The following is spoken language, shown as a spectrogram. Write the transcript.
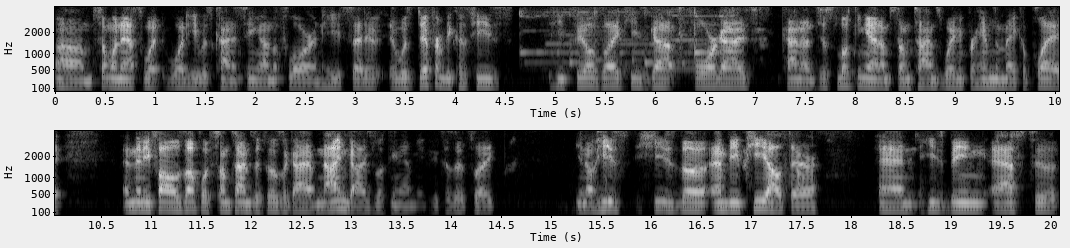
um, someone asked what what he was kind of seeing on the floor, and he said it, it was different because he's he feels like he's got four guys kind of just looking at him sometimes, waiting for him to make a play, and then he follows up with sometimes it feels like I have nine guys looking at me because it's like, you know, he's he's the MVP out there, and he's being asked to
